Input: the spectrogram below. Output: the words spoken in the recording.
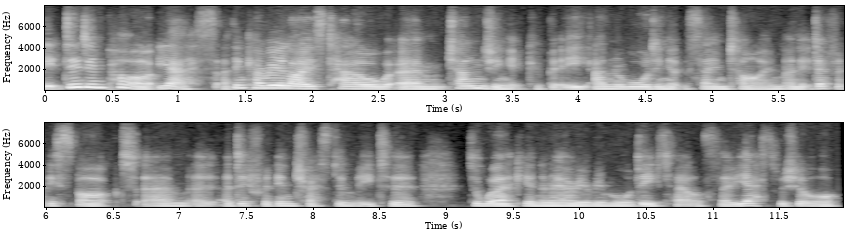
It did in part, yes. I think I realised how um, challenging it could be and rewarding at the same time, and it definitely sparked um, a, a, different interest in me to to work in an area in more detail. So yes, for sure.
